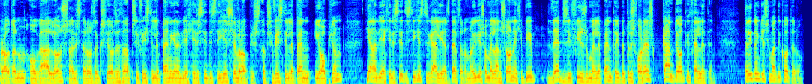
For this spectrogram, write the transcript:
Πρώτον, ο Γάλλος, αριστερό-δεξιό, δεν θα ψηφίσει τη Λεπέν για να διαχειριστεί τις τύχε της Ευρώπης. Θα ψηφίσει τη Λεπέν ή όποιον για να διαχειριστεί τις τύχε της Γαλλίας. Δεύτερον, ο ίδιος ο Μελανσόν έχει πει: Δεν ψηφίζουμε Λεπέν, το είπε τρεις φορές, κάντε ό,τι θέλετε. Τρίτον και σημαντικότερο,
